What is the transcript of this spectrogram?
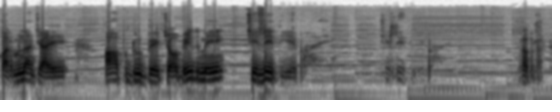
ਪਰਮ ਨਾ ਜਾਏ, ਆਪ ਡੂਬੇ ਚੌਬੇਦ ਮੇ ਚੇਲੇ ਦੀਏ ਭਾਏ, ਚੇਲੇ ਦੀਏ ਭਾਏ। ਰੱਬ ਰੱਖਾ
